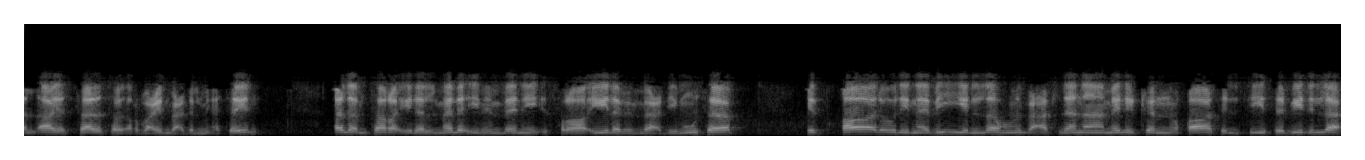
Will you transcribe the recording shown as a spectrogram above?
الآية الثالثة والأربعين بعد المئتين. ألم تر إلى الملأ من بني إسرائيل من بعد موسى إذ قالوا لنبي لهم ابعث لنا ملكا نقاتل في سبيل الله.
